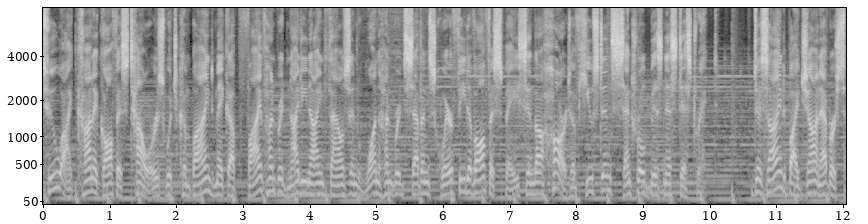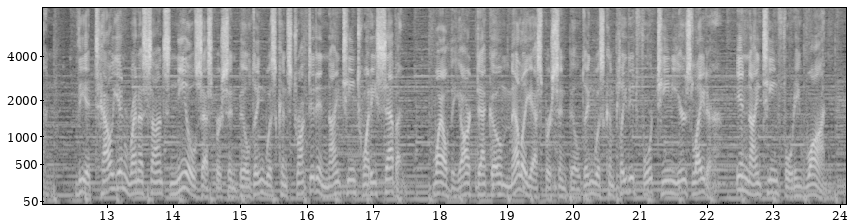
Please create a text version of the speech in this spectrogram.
two iconic office towers which combined make up 599,107 square feet of office space in the heart of Houston's Central Business District. Designed by John Eberson, the Italian Renaissance Niels Esperson building was constructed in 1927, while the Art Deco Mellie Esperson building was completed 14 years later, in 1941.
